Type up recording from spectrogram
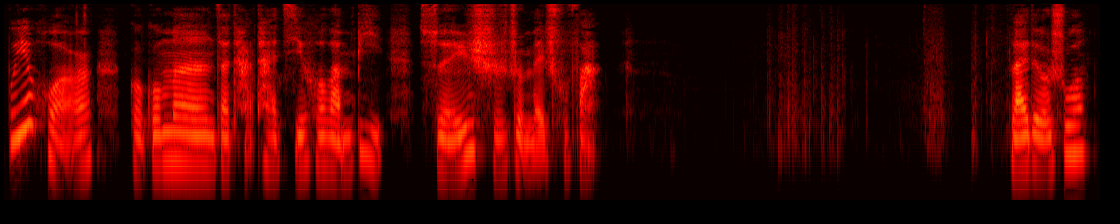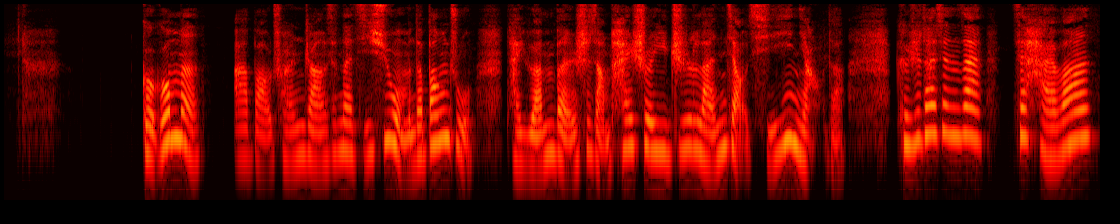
不一会儿，狗狗们在塔台集合完毕，随时准备出发。莱德说：“狗狗们，阿宝船长现在急需我们的帮助。他原本是想拍摄一只蓝脚奇异鸟的，可是他现在在海湾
